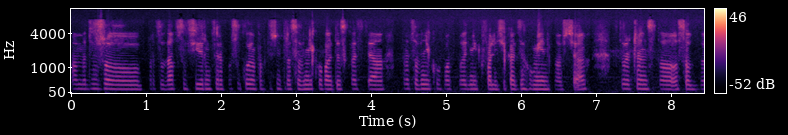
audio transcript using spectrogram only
mamy dużo pracodawców, firm, które poszukują faktycznie pracowników, ale to jest kwestia pracowników o odpowiednich kwalifikacjach, umiejętnościach, które często osoby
